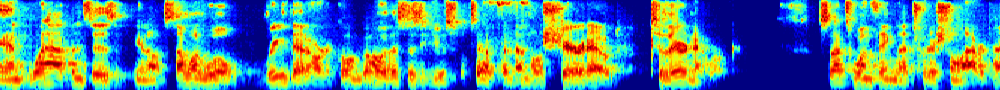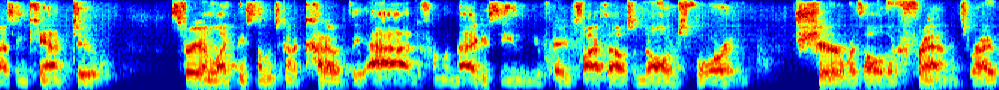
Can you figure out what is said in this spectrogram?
And what happens is, you know, someone will read that article and go, "Oh, this is a useful tip," and then they'll share it out to their network. So that's one thing that traditional advertising can't do. It's very unlikely someone's going to cut out the ad from a magazine that you paid five thousand dollars for and share it with all their friends, right?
